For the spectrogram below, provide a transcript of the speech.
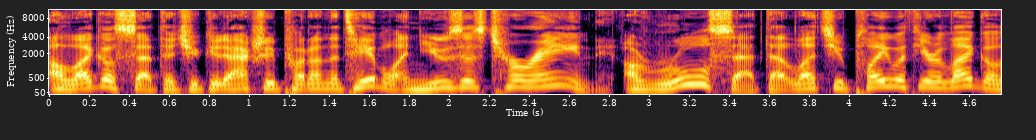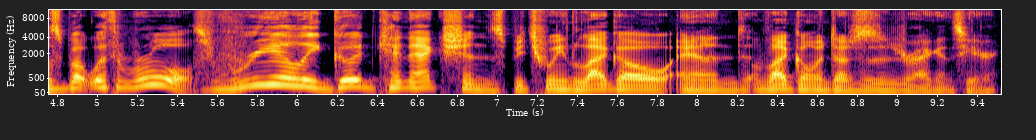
a Lego set that you could actually put on the table and use as terrain, a rule set that lets you play with your Legos, but with rules. Really good connections between Lego and Lego and Dungeons and Dragons here.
